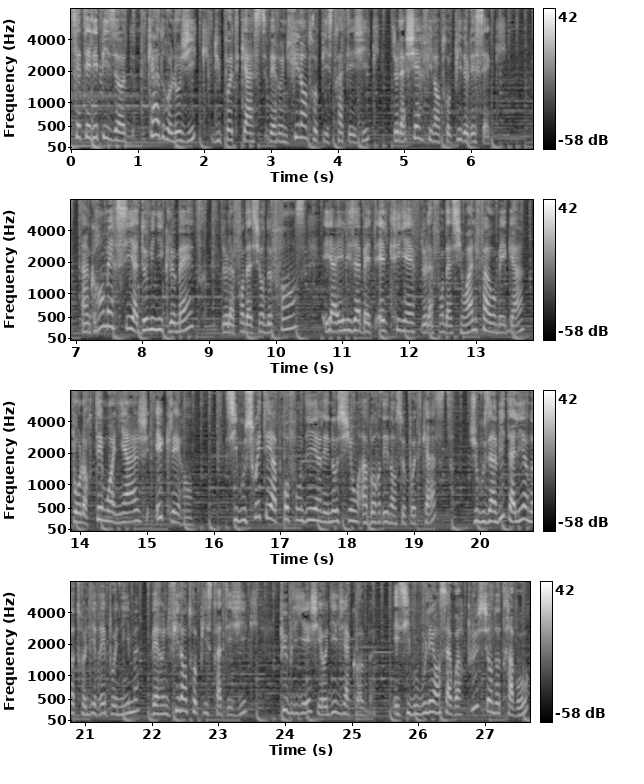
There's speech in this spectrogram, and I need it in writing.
C'était l'épisode Cadre logique du podcast vers une philanthropie stratégique de la chaire philanthropie de l'ESSEC. Un grand merci à Dominique Lemaître de la Fondation de France et à Elisabeth Elkrief de la Fondation Alpha Omega pour leur témoignage éclairant. Si vous souhaitez approfondir les notions abordées dans ce podcast, je vous invite à lire notre livre éponyme Vers une philanthropie stratégique, publié chez Odile Jacob. Et si vous voulez en savoir plus sur nos travaux,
